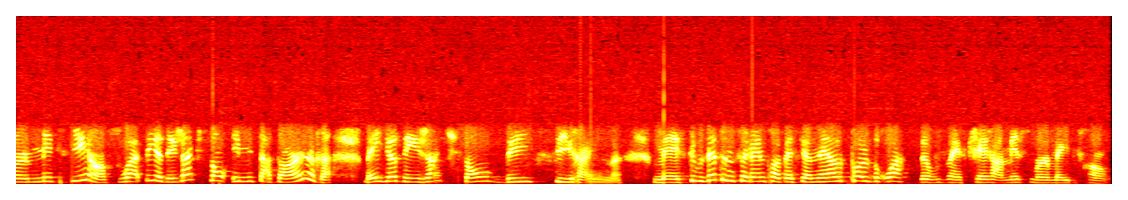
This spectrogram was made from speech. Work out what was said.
un métier en soi. Il y a des gens qui sont imitateurs, mais il y a des gens qui sont des sirènes. Mais si vous êtes une sirène professionnelle, pas le droit de vous inscrire à Miss Mermaid France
